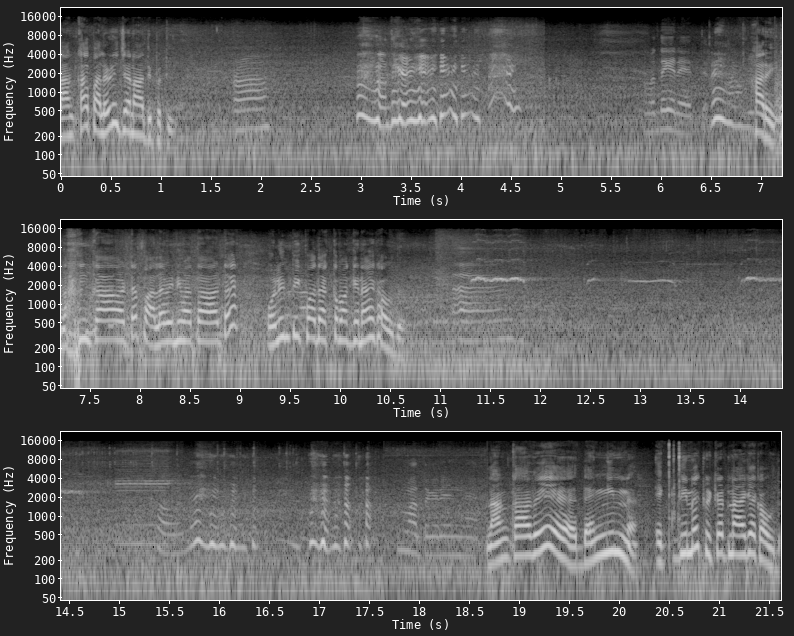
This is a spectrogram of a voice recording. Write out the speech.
ලංකාවේ පළවෙනි ජනාධිපති. ආ මතක මතක නෑ ඇත්තට හරි. ලංකාවට පළවෙනි වතාවට ඔලිම්පික් පදක්කමක් ගෙනාවේ කවුද? ලංකාවේ දැන් ඉන්න එක් දින ක්‍රිකට් නායකයා කවුද?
